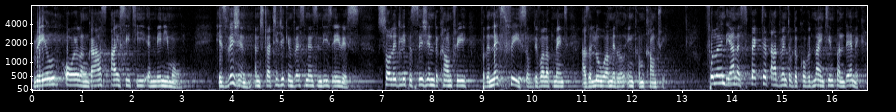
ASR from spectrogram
rail, oil and gas, ICT, and many more. His vision and strategic investments in these areas solidly positioned the country for the next phase of development as a lower middle income country. Following the unexpected advent of the COVID 19 pandemic,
